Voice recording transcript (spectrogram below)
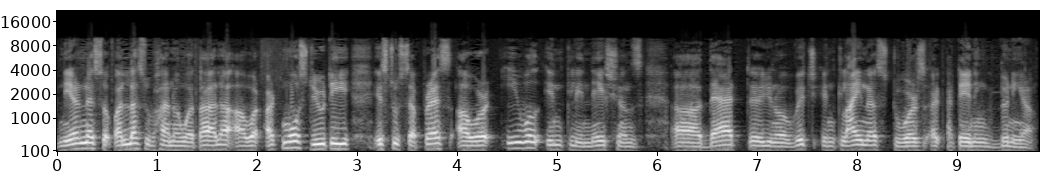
nearness of Allah subhanahu wa ta'ala, our utmost duty is to suppress our evil inclinations uh, that, uh, you know, which incline us towards attaining dunya.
